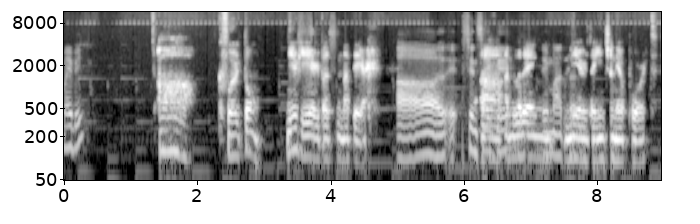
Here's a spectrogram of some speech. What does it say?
maybe? Oh, Gweoltong. Near here, but not there. 아, since Uh, I'm living near the Incheon airport.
